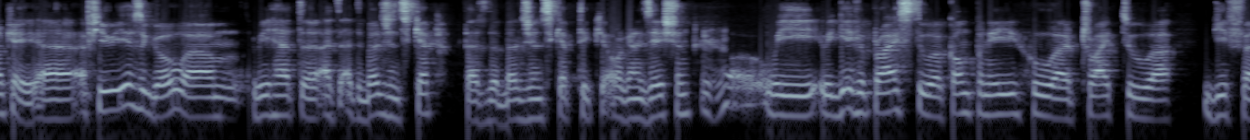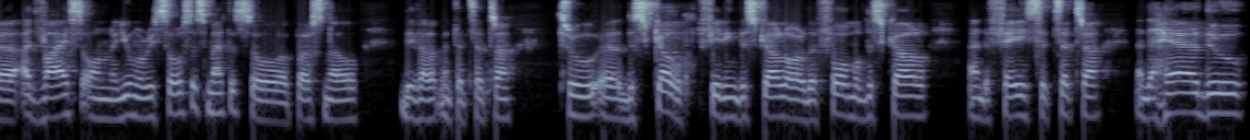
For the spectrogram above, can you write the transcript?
Okay, uh, a few years ago, um, we had uh, at, at the Belgian SKEPP, that's the Belgian Skeptic Organization, mm-hmm. uh, we, we gave a prize to a company who uh, tried to uh, give uh, advice on human resources matters, so personal development, etc., through the skull, feeding the skull or the form of the skull and the face, etc. And the hairdo.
